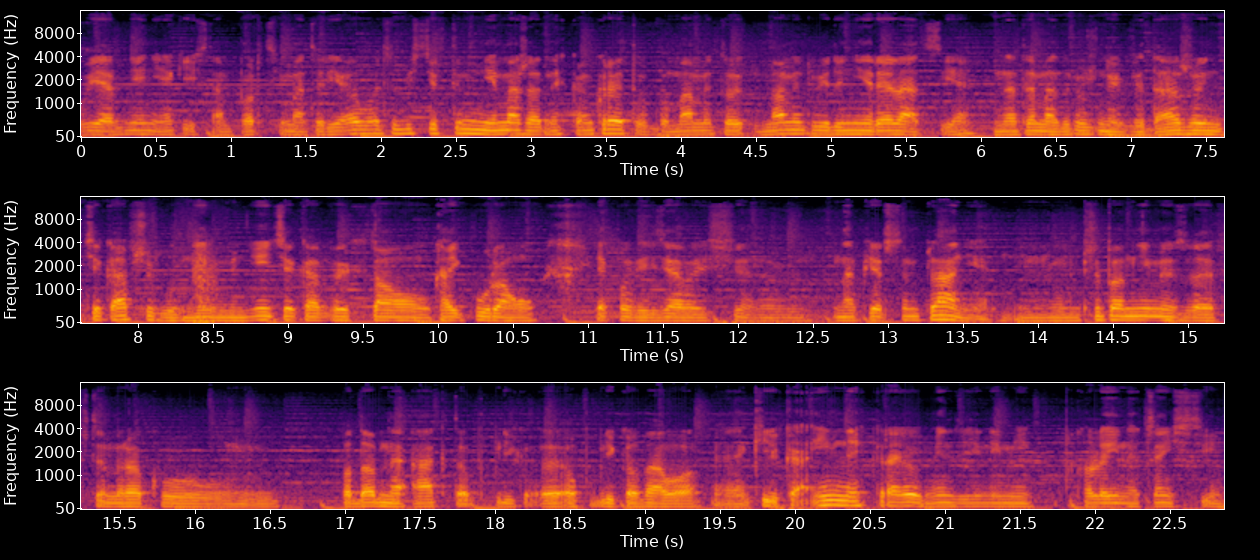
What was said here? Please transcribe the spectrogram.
ujawnienie jakiejś tam porcji materiału. Oczywiście w tym nie ma żadnych konkretów, bo mamy, to, mamy tu jedynie relacje na temat różnych wydarzeń, ciekawszych lub mniej ciekawych, tą Kajkurą, jak powiedziałeś, e, na pierwszym planie. Mm, przypomnijmy, że w tym roku Podobne akty opublikowało e, kilka innych krajów, innymi kolejne części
